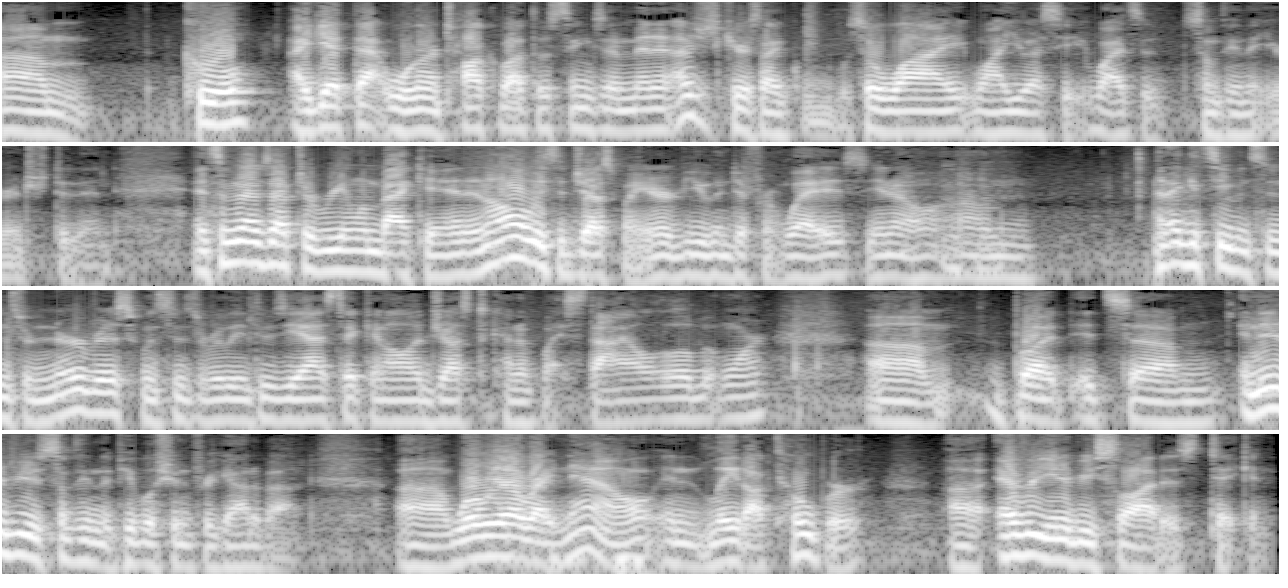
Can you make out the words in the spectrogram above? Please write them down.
um, cool. I get that. We're going to talk about those things in a minute. I was just curious, like, so why why USC? Why is it something that you're interested in? And sometimes I have to reel them back in, and I'll always adjust my interview in different ways. You know, um, and I can see when students are nervous, when students are really enthusiastic, and I'll adjust kind of my style a little bit more. Um, but it's um, an interview is something that people shouldn't freak out about. Uh, where we are right now in late October, uh, every interview slot is taken.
